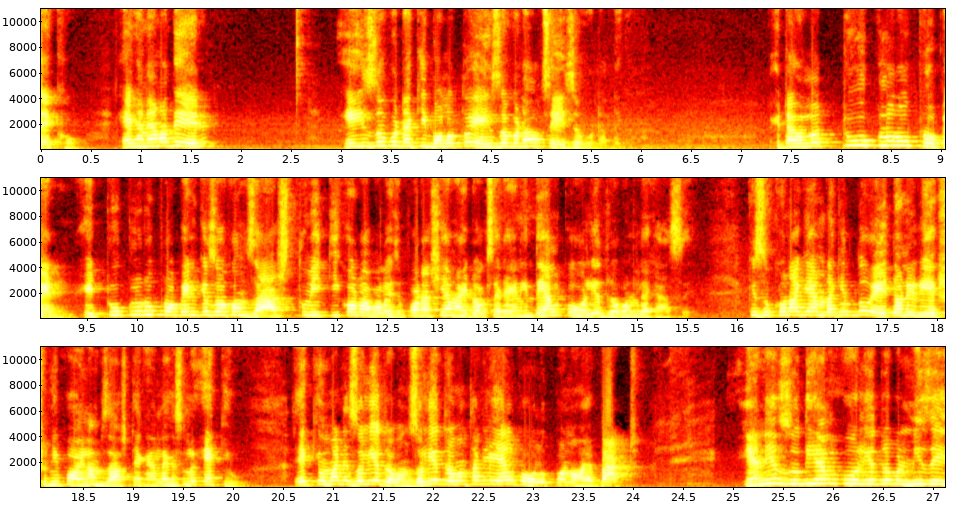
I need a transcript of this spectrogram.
দেখো, এখানে আমাদের এই যোগটা কি বলতো? এই যোগটা হচ্ছে এই যোগটা, দেখো। এটা হলো টু ক্লোরোপ্রোপেন এই টু ক্লোরোপ্রোপেনকে যখন যাস, তুমি কি করবা বলো? যে পটাশিয়াম হাইড্রোক্সাইড, এখানে কিন্তু অ্যালকোহলীয় দ্রবণ লেখা আছে। কিছুক্ষণ আগে আমরা কিন্তু এই ধরনের রিয়াকশনই পড়লাম জাস্ট এখানে লেগেছিল একিউ। একিউ মানে জলীয় দ্রবণ। জলীয় দ্রবণ থাকলে অ্যালকোহল উৎপন্ন হয় বাট এনে যদি অ্যালকোহলীয় দ্রবণ নিজেই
